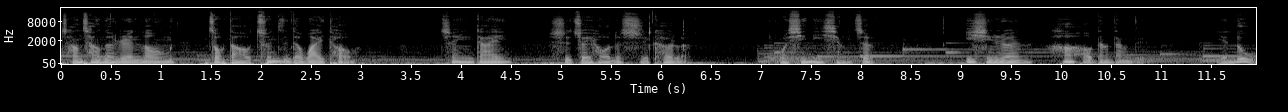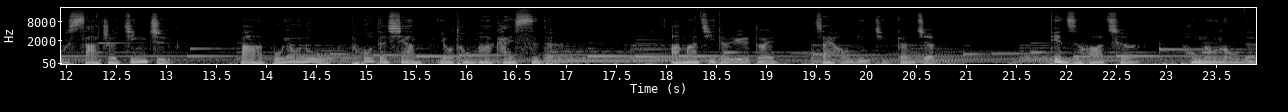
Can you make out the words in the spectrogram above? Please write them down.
长长的人龙走到村子的外头，这应该。是最后的时刻了，我心里想着，一行人浩浩荡荡的，沿路撒着金纸，把柏油路泼得像油桐花开似的。阿玛吉的乐队在后面紧跟着，电子花车轰隆隆的。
